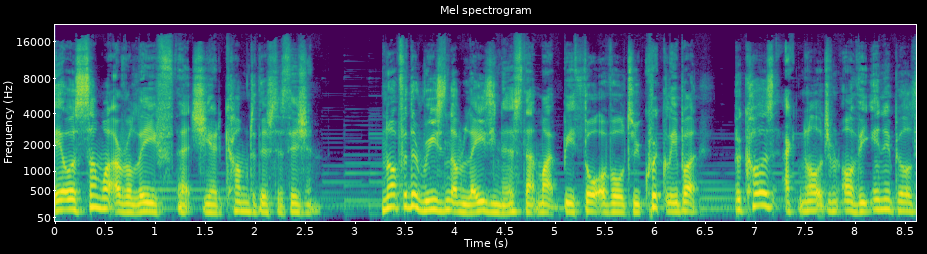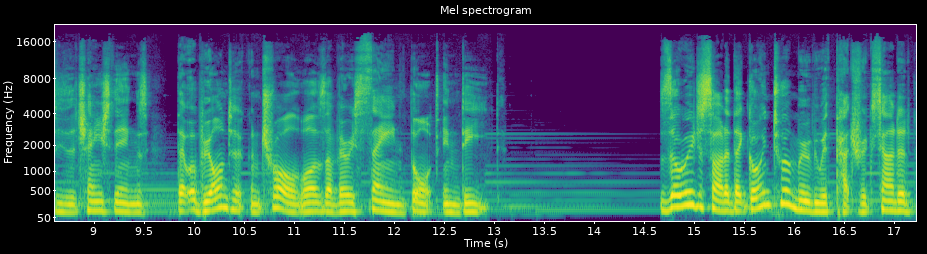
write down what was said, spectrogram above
It was somewhat a relief that she had come to this decision. Not for the reason of laziness that might be thought of all too quickly, but because acknowledgement of the inability to change things that were beyond her control was a very sane thought indeed. Zoe decided that going to a movie with Patrick sounded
